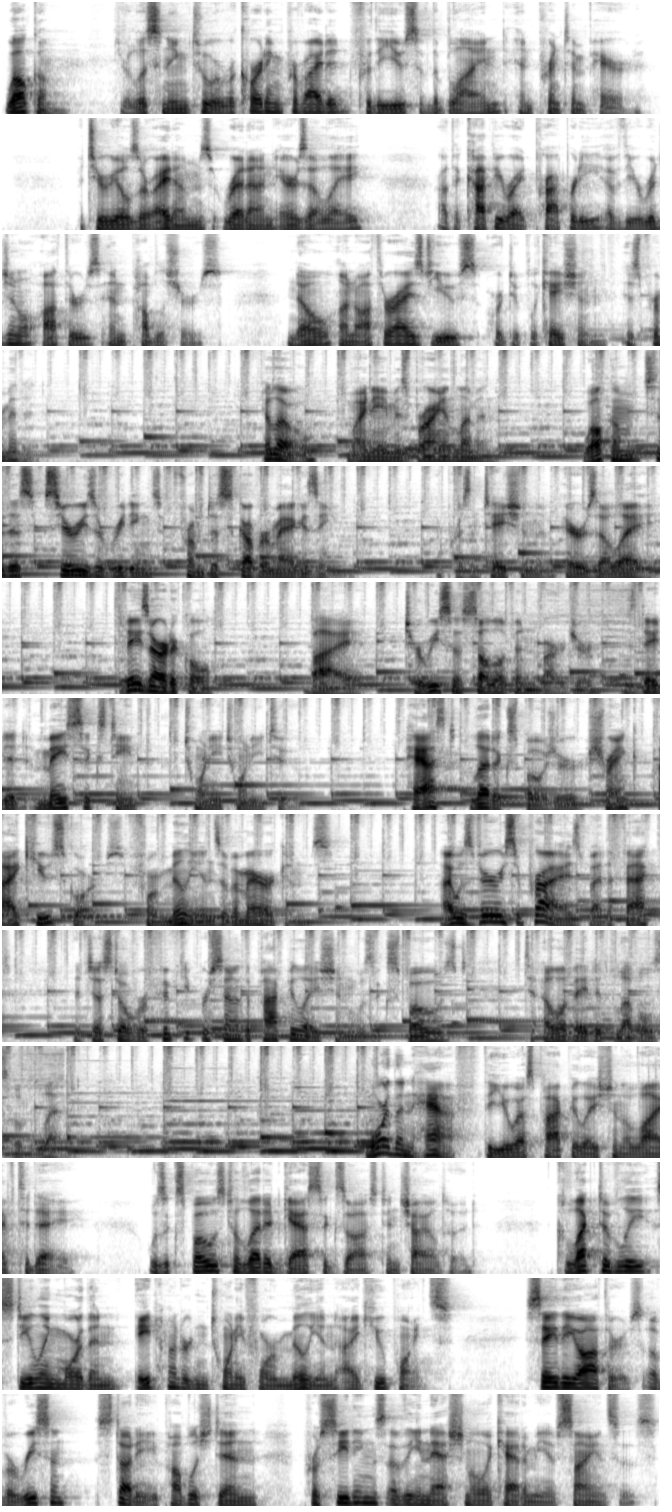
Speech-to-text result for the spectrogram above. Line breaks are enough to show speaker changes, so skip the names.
Welcome. You're listening to a recording provided for the use of the blind and print impaired. Materials or items read on AIRSLA are the copyright property of the original authors and publishers. No unauthorized use or duplication is permitted. Hello, my name is Brian Lemon. Welcome to this series of readings from Discover Magazine, a presentation of AIRSLA. Today's article by Teresa Sullivan Barger dated May 16, 2022. Past lead exposure shrank IQ scores for millions of Americans. I was very surprised by the fact that just over 50% of the population was exposed to elevated levels of lead. More than half the U.S. population alive today was exposed to leaded gas exhaust in childhood collectively stealing more than 824 million IQ points, say the authors of a recent study published in Proceedings of the National Academy of Sciences.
